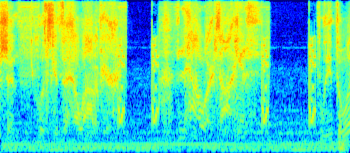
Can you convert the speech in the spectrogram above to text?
busting. Let's get the hell out of here. Now we're talking. Lead the way.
